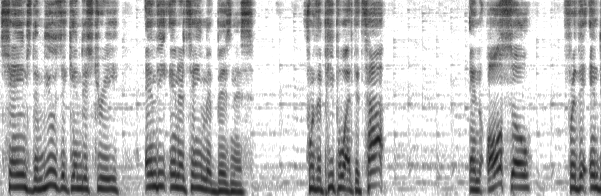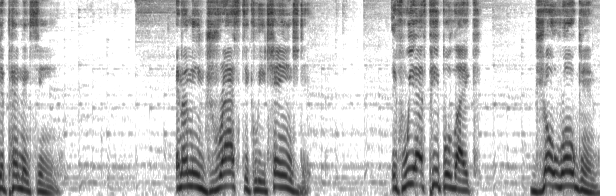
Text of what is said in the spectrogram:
changed the music industry and the entertainment business for the people at the top and also for the independent scene. And I mean drastically changed it. If we have people like Joe Rogan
